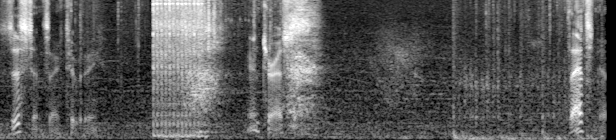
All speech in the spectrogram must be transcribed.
Resistance activity. Interesting. That's new.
